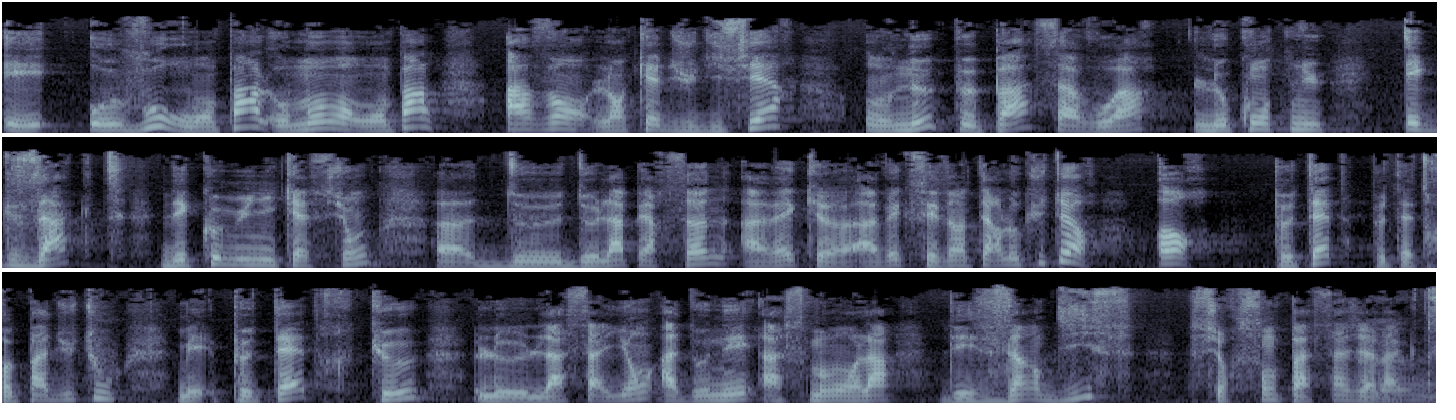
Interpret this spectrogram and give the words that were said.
Et, au jour où on parle, au moment où on parle, avant l'enquête judiciaire, on ne peut pas savoir le contenu exact des communications euh, de, la personne avec, euh, avec ses interlocuteurs. Or, Peut-être, peut-être pas du tout, mais peut-être que l'assaillant a donné à ce moment-là des indices sur son passage à l'acte.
